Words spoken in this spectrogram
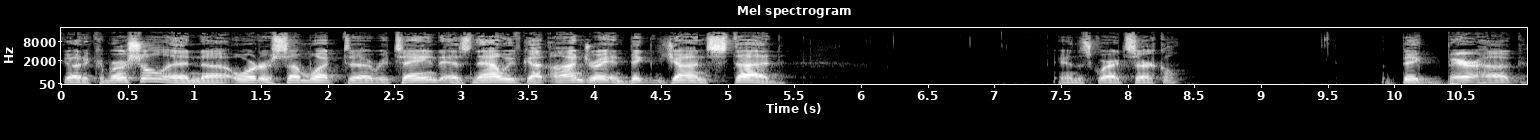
go to commercial and uh, order somewhat uh, retained. As now we've got Andre and Big John Studd in the squared circle. A big bear hug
